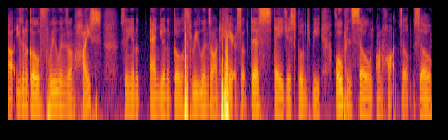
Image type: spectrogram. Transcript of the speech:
uh, you're gonna go three wins on heist, so you're gonna and you're gonna go three wins on here. So this stage is going to be open zone on hot zone. So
